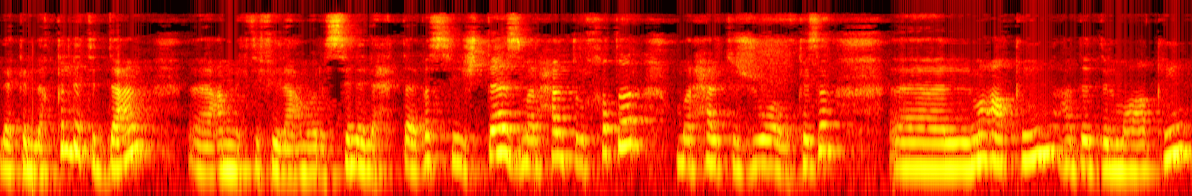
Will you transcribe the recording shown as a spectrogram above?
لكن لقله الدعم آه، عم نكتفي لعمر السنة لحتى بس يجتاز مرحلة الخطر ومرحلة الجوع وكذا آه، المعاقين عدد المعاقين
